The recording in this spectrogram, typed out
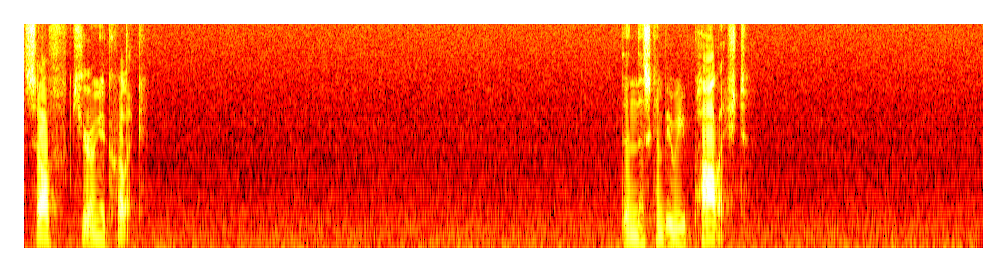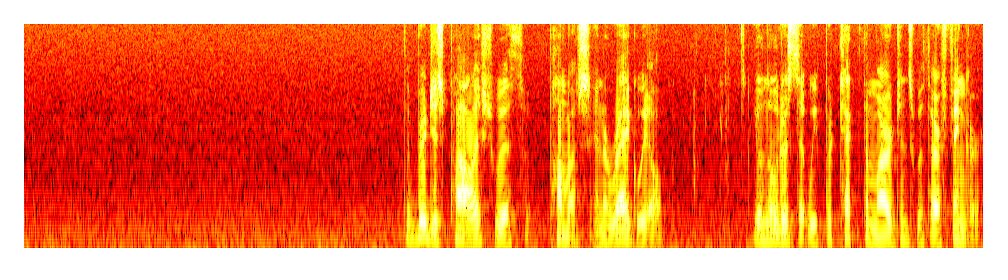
self-curing acrylic. Then this can be repolished. The bridge is polished with pumice and a rag wheel. You'll notice that we protect the margins with our finger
